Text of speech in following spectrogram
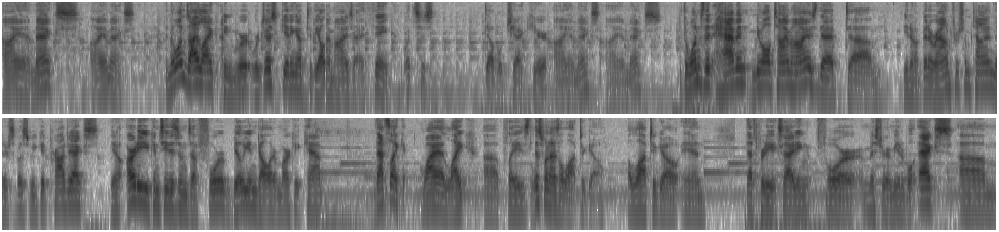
IMX. IMX. And the ones I like, I mean, we're, we're just getting up to the all time highs, I think. Let's just double check here. IMX, IMX. But the ones that haven't new all time highs that, um, you know, have been around for some time that are supposed to be good projects. You know, already you can see this one's a $4 billion market cap. That's like why I like uh, plays. This one has a lot to go, a lot to go. And that's pretty exciting for Mr. Immutable X. Um,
